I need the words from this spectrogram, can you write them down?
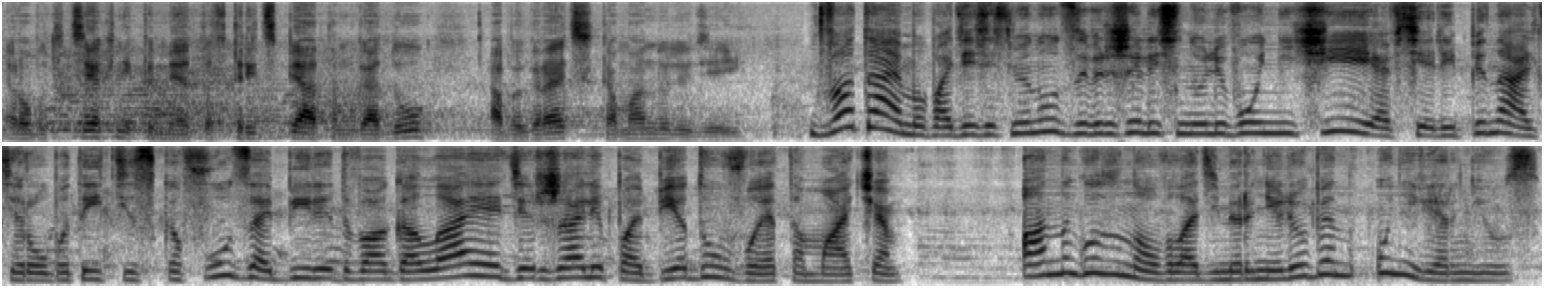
робототехниками, это в 1935 году обыграть команду людей. Два тайма по 10 минут завершились нулевой ничьей, а в серии пенальти роботы из КФУ забили два гола и одержали победу в этом матче. Анна Глазунова, Владимир Нелюбин, Univer News.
